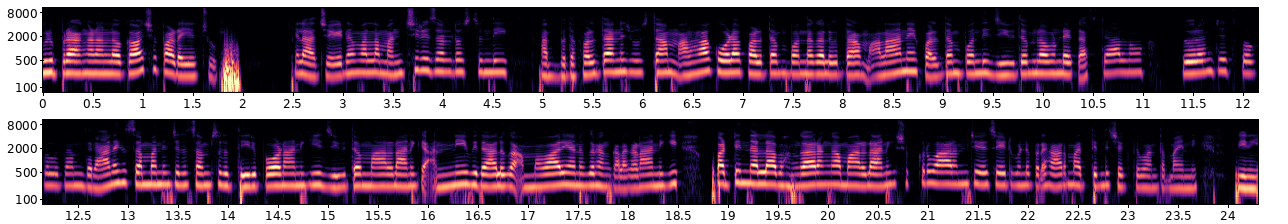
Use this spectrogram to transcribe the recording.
గుడి ప్రాంగణంలో కావచ్చు పడేయచ్చు. ఇలా చేయడం వల్ల మంచి రిజల్ట్ వస్తుంది. అద్భుత ఫలితాన్ని చూస్తాం. అలా కూడా ఫలితం పొందగలుగుతాం. అలానే ఫలితం పొంది జీవితంలో ఉండే కష్టాలను దూరం చేసుకోగలుగుతాం. ధనానికి సంబంధించిన సమస్యలు తీరిపోవడానికి జీవితం మారడానికి అన్ని విధాలుగా అమ్మవారి అనుగ్రహం కలగడానికి పట్టిందల్లా బంగారంగా మారడానికి శుక్రవారం చేసేటువంటి పరిహారం అత్యంత శక్తివంతమైంది. దీన్ని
